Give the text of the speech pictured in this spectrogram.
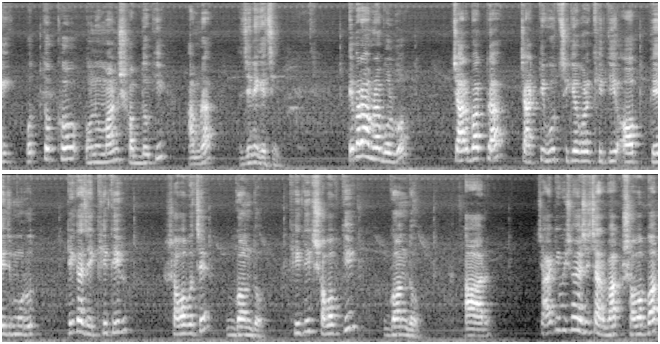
এই প্রত্যক্ষ, অনুমান, শব্দ কি আমরা জেনে গেছি। এবার আমরা বলব, চার বাকটা চারটি ভূত শিখে করে ক্ষিতি, অপ, তেজ, মুরুত ঠিক আছে, ক্ষিতির স্বভাব হচ্ছে গন্ধ। ক্ষিতির স্বভাব কি? গন্ধ। আর চারটি বিষয় আছে, চার ভাগ, স্বভাববাদ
